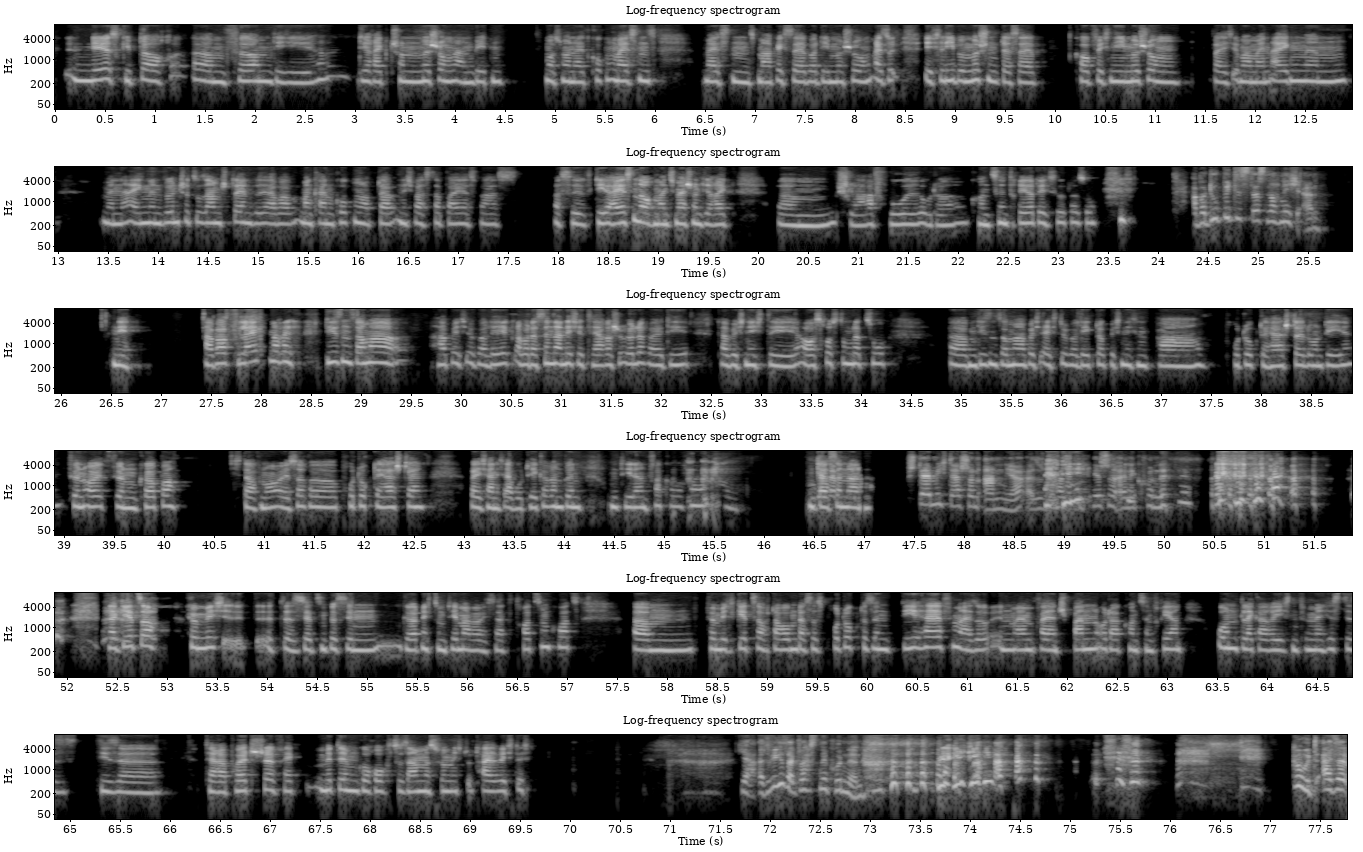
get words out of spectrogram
Nee, es gibt auch ähm, Firmen, die direkt schon Mischungen anbieten. Muss man halt gucken. Meistens, meistens mag ich selber die Mischung. Also ich liebe mischen, deshalb kaufe ich nie Mischungen, weil ich immer meinen eigenen, meine eigenen Wünsche zusammenstellen will. Aber man kann gucken, ob da nicht was dabei ist, was, was hilft. Die heißen auch manchmal schon direkt ähm, Schlaf wohl oder konzentrier dich oder so. Aber du bietest das noch nicht an. Nee. Aber vielleicht mache ich diesen Sommer, habe ich überlegt, aber das sind dann nicht ätherische Öle, weil die, da habe ich nicht die Ausrüstung dazu. Ähm, diesen Sommer habe ich echt überlegt, ob ich nicht ein paar Produkte herstelle und die für den, für den Körper, ich darf nur äußere Produkte herstellen, weil ich ja nicht Apothekerin bin und die dann verkaufe. Und ja, das sind dann. Stell mich da schon an, ja? Also du hast hier schon eine Kundin. da geht es auch für mich, das ist jetzt ein bisschen, gehört nicht zum Thema, aber ich sage es trotzdem kurz. Ähm, für mich geht es auch darum, dass es Produkte sind, die helfen, also in meinem Fall entspannen oder konzentrieren und lecker riechen. Für mich ist dieses, dieser therapeutische Effekt mit dem Geruch zusammen ist für mich total wichtig. Ja, also wie gesagt, du hast eine Kundin. Gut, also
